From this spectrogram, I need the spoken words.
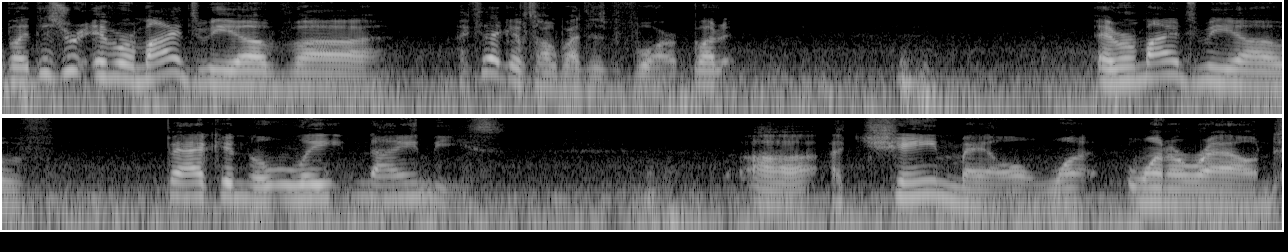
But this it reminds me of. Uh, I feel like I've talked about this before, but it reminds me of back in the late '90s. Uh, a chainmail went, went around,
